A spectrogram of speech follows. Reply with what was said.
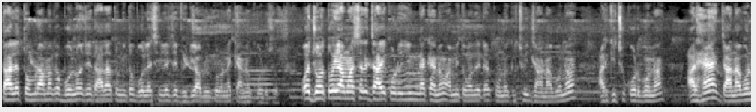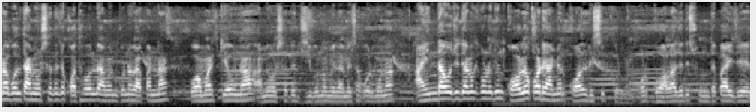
তাহলে তোমরা আমাকে বলো যে, দাদা, তুমি তো বলেছিলে যে ভিডিও আপলোড করব না, কেন করছ? ও যতই আমার সাথে যাই করে না কেন, আমি তোমাদেরকে আর কোনো কিছুই জানাব না, আর কিছু করব না। আর হ্যাঁ জানাব না বলতে আমি ওর সাথে যে কথা বলব এমন কোনো ব্যাপার না। ও আমার কেউ না, আমি ওর সাথে জীবনও মেলামেশা করব না। আইন্দাও যদি আমাকে কোনো দিন কলও করে, আমি ওর কল রিসিভ করব না। ওর গলা যদি শুনতে পাই যে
